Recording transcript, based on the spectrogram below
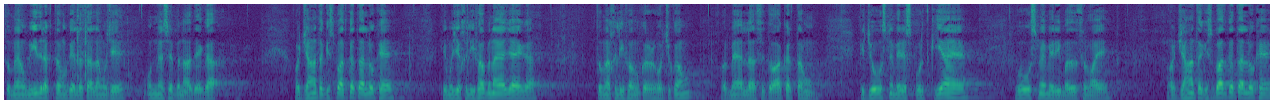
تو میں امید رکھتا ہوں کہ اللہ تعالیٰ مجھے ان میں سے بنا دے گا۔ اور جہاں تک اس بات کا تعلق ہے کہ مجھے خلیفہ بنایا جائے گا، تو میں خلیفہ مقرر ہو چکا ہوں۔ اور میں اللہ سے دعا کرتا ہوں کہ جو اس نے میرے سپرد کیا ہے، وہ اس میں میری مدد فرمائے۔ اور جہاں تک اس بات کا تعلق ہے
